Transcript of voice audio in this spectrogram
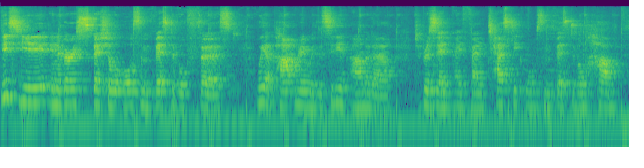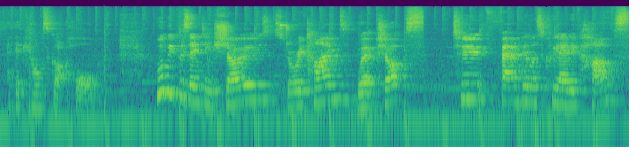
This year, in a very special Awesome Festival first, we are partnering with the City of Armadale to present a fantastic Awesome Festival hub at the Kelmscott Hall. We'll be presenting shows, story times, workshops, two fabulous creative hubs,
